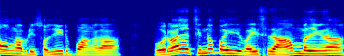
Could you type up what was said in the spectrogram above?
அவங்க அப்படி சொல்லியிருப்பாங்களா? ஒருவேளை சின்ன பை வயசுல ஆம்பளைங்க தான்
